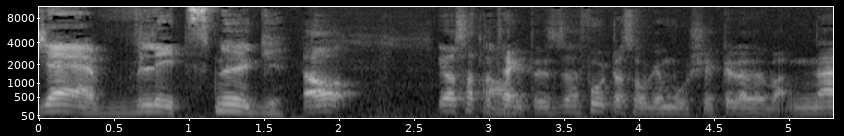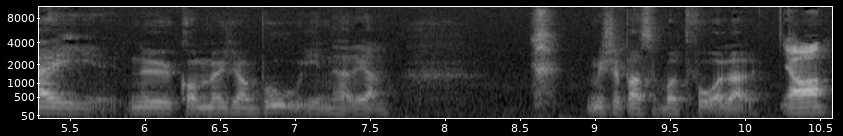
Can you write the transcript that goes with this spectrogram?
jävligt snygg. ja. Jag satt och Ja. tänkte så fort jag såg en motorcykel, jag bara nej, nu kommer John Boo in här igen. Mission Impossible 2 där. Ja,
